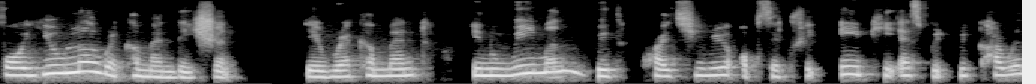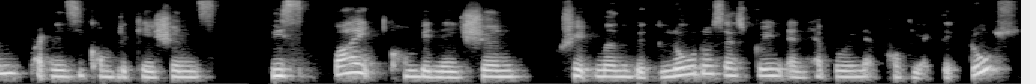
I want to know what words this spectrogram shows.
For EULAR recommendation, they recommend in women with criteria obstetric APS with recurrent pregnancy complications, despite combination treatment with low-dose aspirin and heparin at prophylactic dose,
